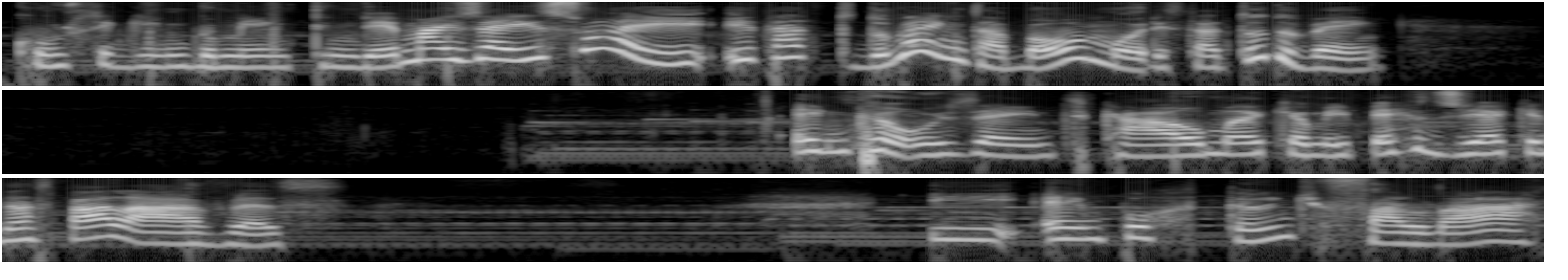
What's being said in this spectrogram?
conseguindo me entender, mas é isso aí. E tá tudo bem, tá bom, amor? Está tudo bem. Então, gente, calma que eu me perdi aqui nas palavras. E é importante falar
